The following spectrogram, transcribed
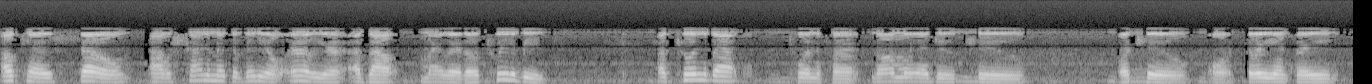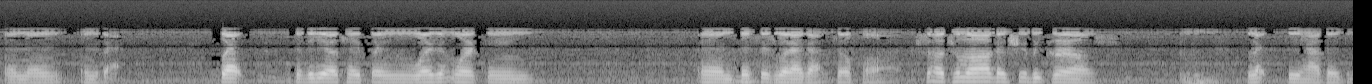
Okay, so I was trying to make a video earlier about my little tweeda I was two in the back, two in the front. Normally I do two or two or three and three and then in the back. But the videotaping wasn't working and this is what I got so far. So tomorrow they should be girls. Let's see how they do.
